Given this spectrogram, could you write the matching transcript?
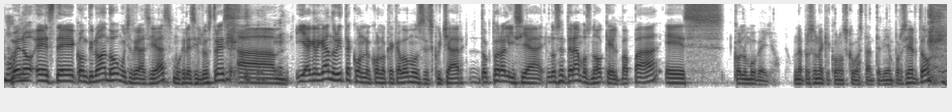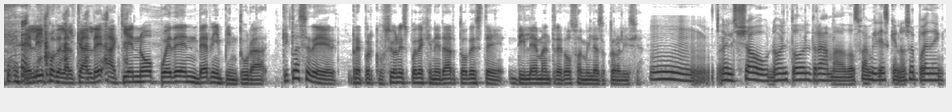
Bueno, este, continuando, muchas gracias, mujeres ilustres. Y agregando ahorita con, con lo que acabamos de escuchar, doctora Alicia, nos enteramos, ¿no? Que el papá es Colombo Bello. Una persona que conozco bastante bien, por cierto. El hijo del alcalde, a quien no pueden ver ni en pintura. ¿Qué clase de repercusiones puede generar todo este dilema entre dos familias, doctora Alicia? Mm, el show, ¿no? El, todo el drama. Dos familias que no se pueden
